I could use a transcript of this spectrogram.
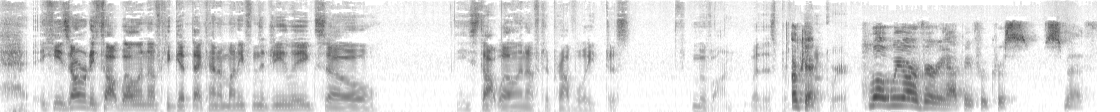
eh, he's already thought well enough to get that kind of money from the G League, so he's thought well enough to probably just move on with his professional okay. career. Well, we are very happy for Chris Smith.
